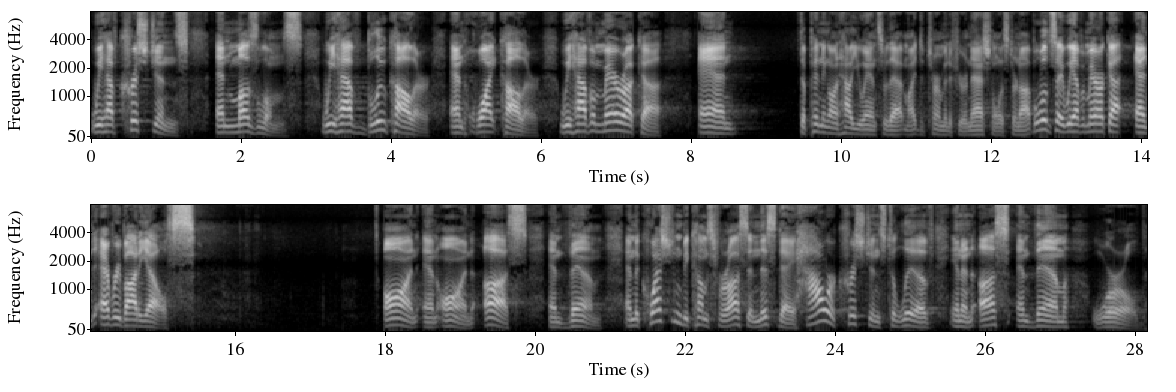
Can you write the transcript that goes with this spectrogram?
We have Christians and Muslims. We have blue collar and white collar. We have America, and depending on how you answer that, might determine if you're a nationalist or not. But we'll say we have America and everybody else. On and on, us and them. And the question becomes for us in this day how are Christians to live in an us and them world?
